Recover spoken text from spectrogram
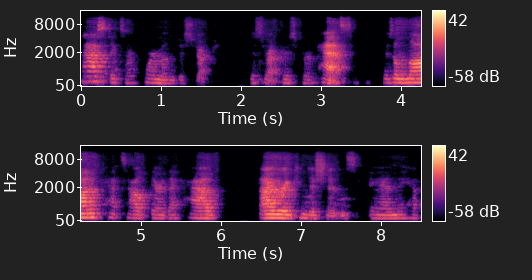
plastics are hormone disruptors for pets. There's a lot of pets out there that have thyroid conditions and they have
